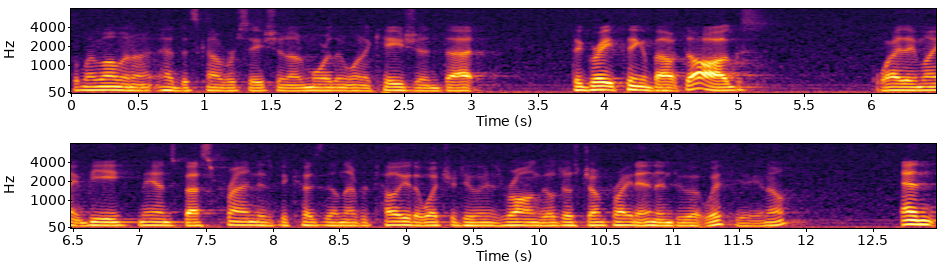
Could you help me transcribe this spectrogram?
so my mom and I had this conversation on more than one occasion that the great thing about dogs why they might be man's best friend is because they'll never tell you that what you're doing is wrong. They'll just jump right in and do it with you, you know? And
